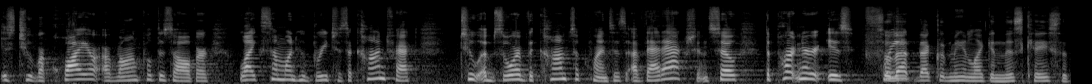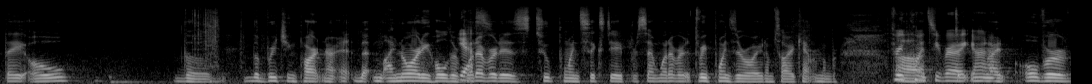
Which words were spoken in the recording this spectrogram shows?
is to require a wrongful dissolver, like someone who breaches a contract, to absorb the consequences of that action. So the partner is free. So that, that could mean, like in this case, that they owe the, the breaching partner, eh, the minority holder, Yes. whatever it is, 2.68%, whatever, 3.08, I'm sorry, I can't remember. Uh, 3.08, Your Honor. Right, over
